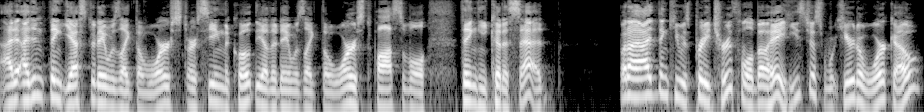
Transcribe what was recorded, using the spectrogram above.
I, I didn't think yesterday was like the worst, or seeing the quote the other day was like the worst possible thing he could have said. But I, I think he was pretty truthful about, hey, he's just here to work out,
